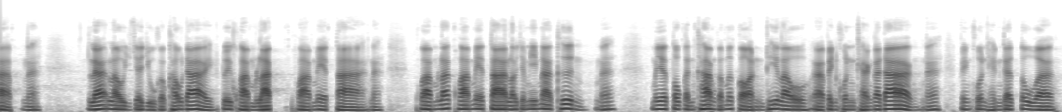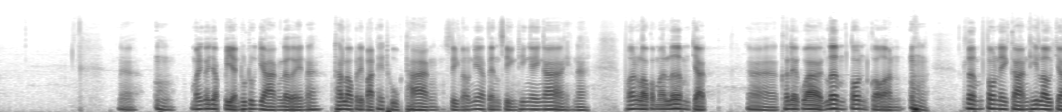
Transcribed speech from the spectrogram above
าพนะและเราจะอยู่กับเขาได้ด้วยความรักความเมตตานะความรักความเมตตาเราจะมีมากขึ้นนะมันจะตกกันข้ามกับเมื่อก่อนที่เราเป็นคนแข็งกระด้างนะเป็นคนเห็นกับตัว นะมันก็จะเปลี่ยนทุกๆอย่างเลยนะ ถ้าเราปฏิบัติให้ถูกทาง สิ่งเหล่านี้เป็นสิ่งที่ง่าย ๆนะ เพราะเราก็มาเริ่มจากเขาเรียกว่าเริ่มต้นก่อน เริ่มต้นในการที่เราจะ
